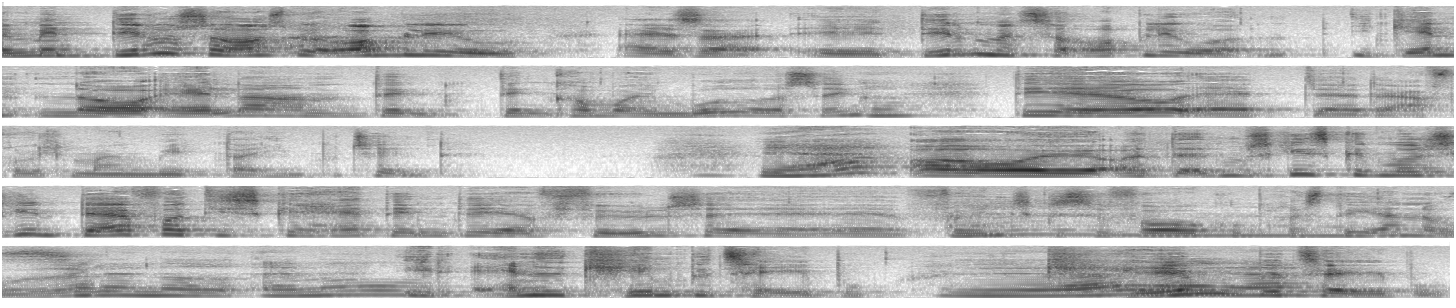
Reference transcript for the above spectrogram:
Øh, men det du så også vil opleve, altså øh, det man så oplever igen, når alderen den, den kommer imod os, ikke? Ja. det er jo, at der er frygtelig mange mænd, der er impotente. Ja. Og, øh, og der, måske, skal, måske derfor, de skal have den der følelse af forelskelse for at kunne præstere ah, noget. Så er det noget andet. Et andet kæmpe tabu. Ja, kæmpe ja, ja. tabu.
